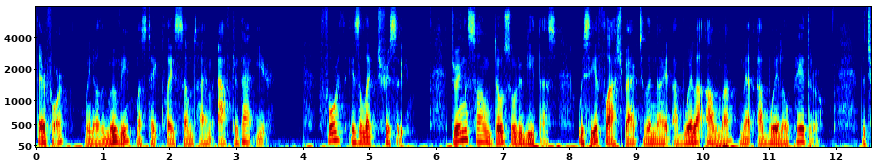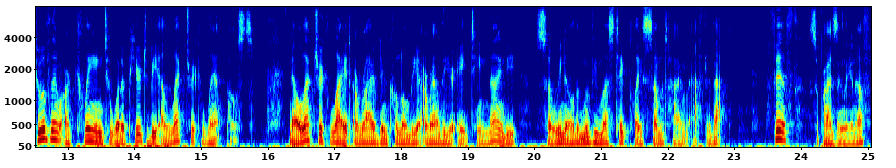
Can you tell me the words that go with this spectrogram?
Therefore, we know the movie must take place sometime after that year. Fourth is electricity. During the song Dos Oruguitas, we see a flashback to the night Abuela Alma met Abuelo Pedro. The two of them are clinging to what appear to be electric lampposts. Now, electric light arrived in Colombia around the year 1890, so we know the movie must take place sometime after that. Fifth, surprisingly enough,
